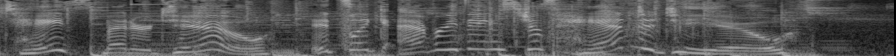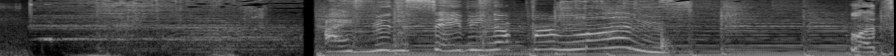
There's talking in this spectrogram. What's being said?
Tastes better too. It's like everything's just handed to you. I've been saving up for months! Let's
